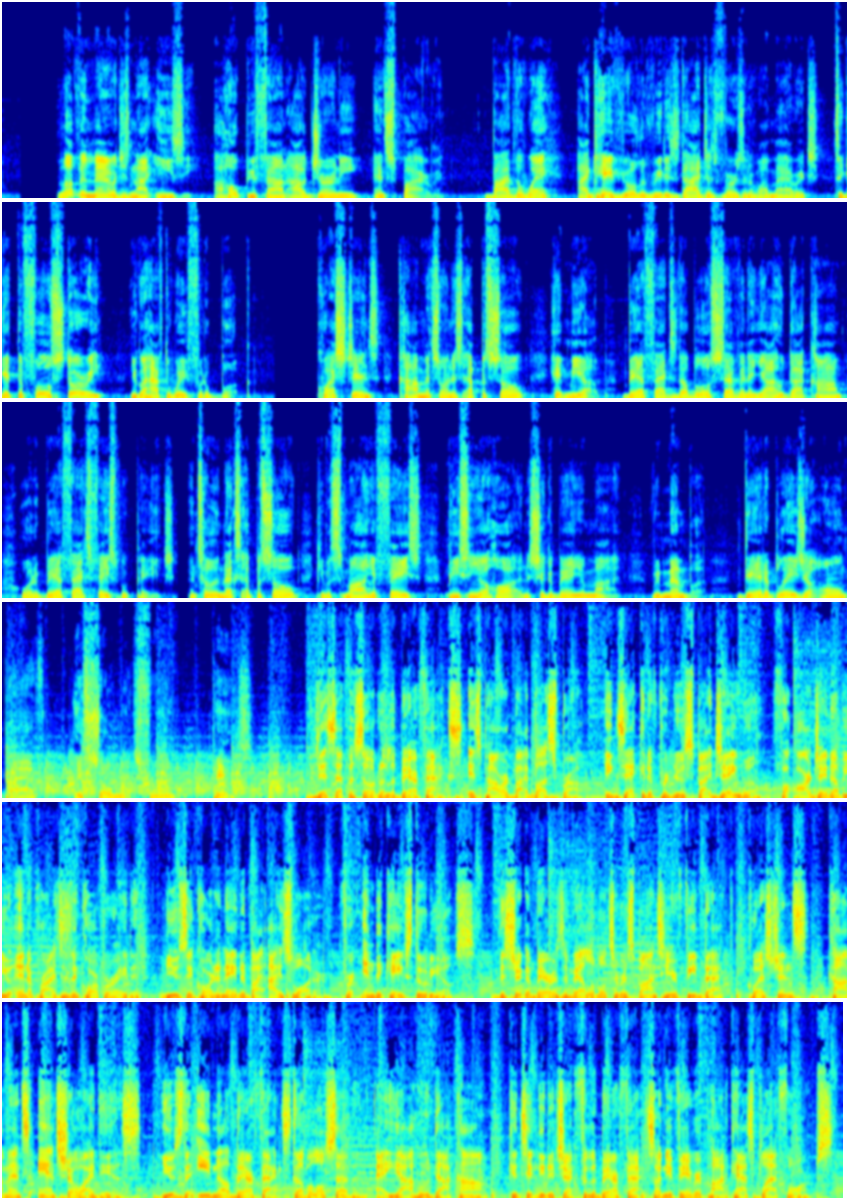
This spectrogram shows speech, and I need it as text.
Love and marriage is not easy. I hope you found our journey inspiring. By the way, I gave you all the Reader's Digest version of our marriage. To get the full story, you're going to have to wait for the book. Questions, comments on this episode, hit me up. Bearfacts007 at yahoo.com or the Bearfacts Facebook page. Until the next episode, keep a smile on your face, peace in your heart, and a sugar bear in your mind. Remember, dare to blaze your own path. It's so much fun. Peace. This episode of The Facts is powered by Buzzsprout, executive produced by J Will for RJW Enterprises Incorporated, music coordinated by Icewater for Indicave Studios. The Sugar Bear is available to respond to your feedback, questions, comments, and show ideas. Use the email bearfacts007 at yahoo.com. Continue to check for The Bear Facts on your favorite podcast platforms.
